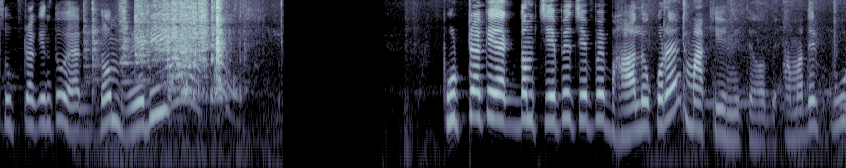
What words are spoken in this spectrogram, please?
স্যুপটা কিন্তু একদম রেডি পুরটাকে একদম চেপে চেপে ভালো করে মাখিয়ে নিতে হবে। আমাদের পুর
